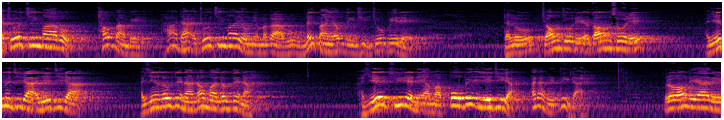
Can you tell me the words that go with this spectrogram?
အကျိုးကြီးမားဖို့ထောက်ပံ့ပေးတယ်ဟာဒါအကျိုးကြီးမားယုံနေမကဘူးနိဗ္ဗာန်ရောက်တဲ့အထိအကျိုးပေးတယ်ဒါလို့အကြောင်းအကျိုးတွေအကောင်းအဆိုးတွေအရေးမကြီးတာအရေးကြီးတာအရင်လှုပ်တင်တာနောက်မှလှုပ်တင်တာ အရေးကြီးတဲ့နေရာမှာပို့ပြီးအရေးကြီးတာအဲ့ဒါတွေသိလာတယ်သူတော်ကောင်းတရားတွေ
